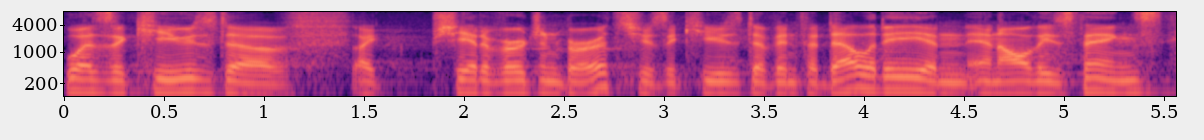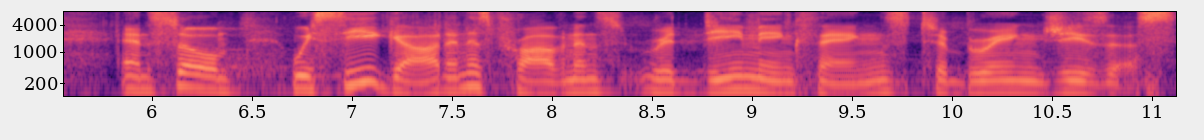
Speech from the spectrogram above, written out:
was accused of, like, she had a virgin birth. She was accused of infidelity and, and all these things. And so we see God in his providence redeeming things to bring Jesus.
